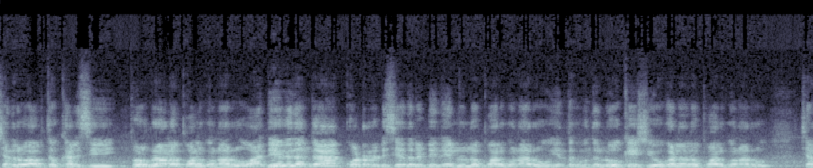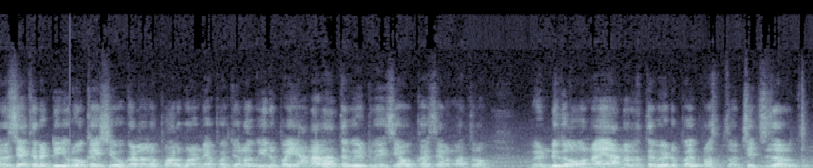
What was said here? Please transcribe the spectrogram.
చంద్రబాబుతో కలిసి ప్రోగ్రాంలో పాల్గొన్నారు. అదే విధంగా కోటరెడ్డి సీతారెడ్డి నెల్లూరులో పాల్గొన్నారు. ఇంతకుముందు లోకేష్ యువగళంలో పాల్గొన్నారు. చంద్రశేఖర్ రెడ్డి లోకేష్ యువగళంలో పాల్గొన్న నేపథ్యంలో వీరిపై అనర్హత వేటు వేసే అవకాశాలు మాత్రం మెండుగా ఉన్నాయి. అనర్హత వేటుపై ప్రస్తుతం చర్చ జరుగుతుంది.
